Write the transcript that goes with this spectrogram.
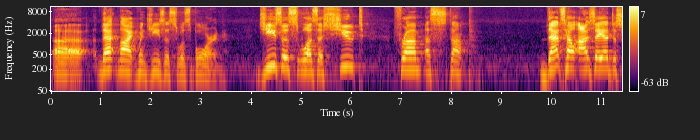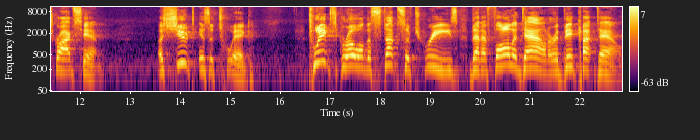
uh, that night when Jesus was born. Jesus was a shoot from a stump. That's how Isaiah describes him. A shoot is a twig. Twigs grow on the stumps of trees that have fallen down or have been cut down.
